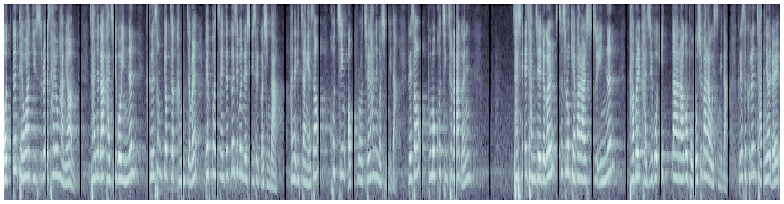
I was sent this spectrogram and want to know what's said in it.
어떤 대화 기술을 사용하면 자녀가 가지고 있는 그 성격적 강점을 100% 끄집어낼 수 있을 것인가 하는 입장에서 코칭 어프로치를 하는 것입니다. 그래서 부모 코칭 철학은 자신의 잠재력을 스스로 개발할 수 있는 답을 가지고 있다라고 보고 출발하고 있습니다. 그래서 그런 자녀를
